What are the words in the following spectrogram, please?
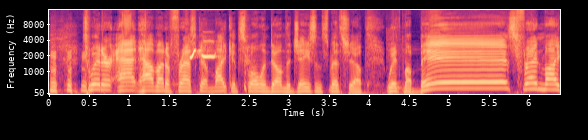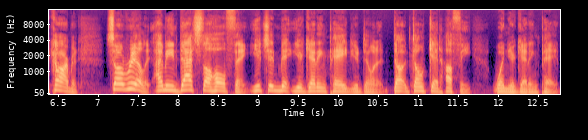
Twitter at How About a Fresca. Mike at Swollen Dome. The Jason Smith Show with my best friend Mike Harmon. So really, I mean, that's the whole thing. You should admit you're getting paid. You're doing it. Don't don't get huffy when you're getting paid.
